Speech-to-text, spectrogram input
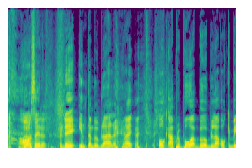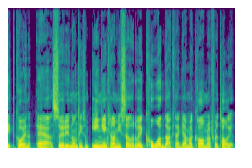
Eller vad säger du? För det är inte en bubbla heller. Nej. Och apropå bubbla och bitcoin eh, så är det ju någonting som ingen kan ha missat och det var ju Kodak, det här gamla kameraföretaget.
